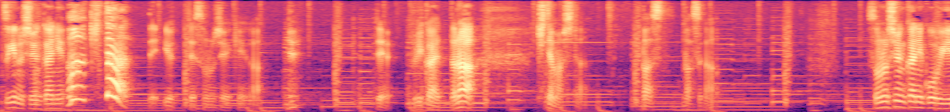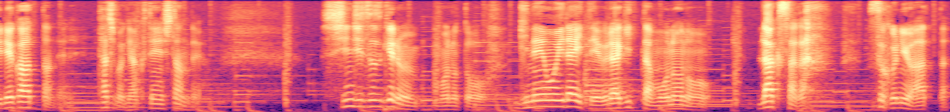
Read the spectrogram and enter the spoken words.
次の瞬間に、あ、来たって言って、その JK が、え？って振り返ったら、来てました。バス、バスが。その瞬間にこう入れ替わったんだよね。立場逆転したんだよ。信じ続けるものと、疑念を抱いて裏切ったものの落差が そこにはあった。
